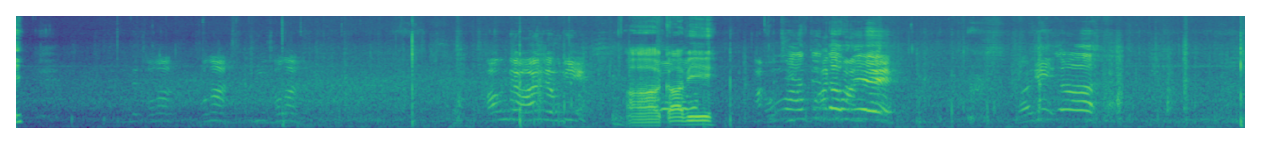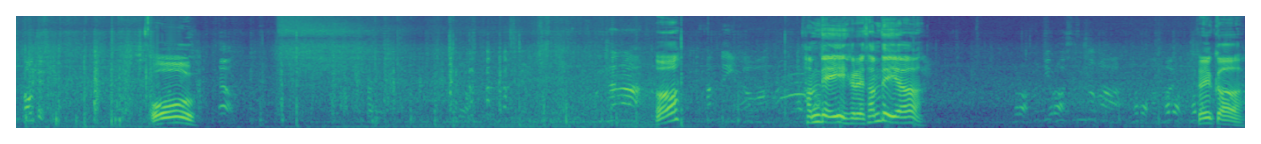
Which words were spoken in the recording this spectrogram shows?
2? 근데 전환 전환 중 전환 가운데 와야 돼 우리 아, 까비. 너무 안 빠지면 안 우리. 돼. 나이스. 가운데 오. 괜찮아. 어? 3대 2. 그래, 3대 2야. 그러니까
